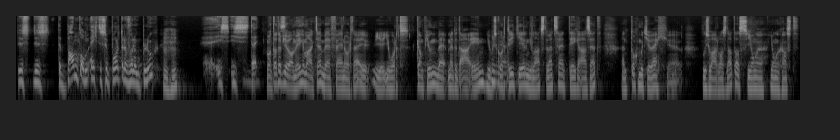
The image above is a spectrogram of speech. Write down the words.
Dus, dus de band om echt te supporteren voor een ploeg... Mhm. eh, Is, is dat, Want dat heb je wel meegemaakt hè, bij Feyenoord. Hè. Je, je, je wordt kampioen bij, met het A1. Je scoort drie keer in die laatste wedstrijd tegen AZ. En toch moet je weg. Eh, hoe zwaar was dat als jonge, jonge gast?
